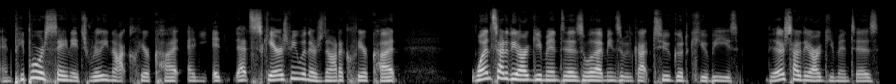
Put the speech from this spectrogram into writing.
And people were saying it's really not clear cut. And it that scares me when there's not a clear cut. One side of the argument is well that means that we've got two good QBs the other side of the argument is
